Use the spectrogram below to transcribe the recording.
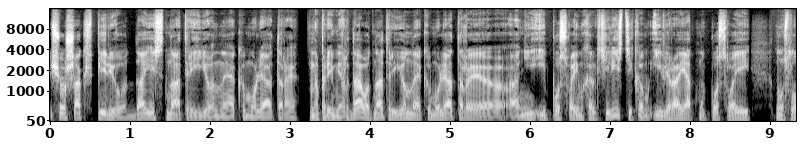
еще шаг вперед, да, есть натрий-ионные аккумуляторы, например, да, вот натрий-ионные аккумуляторы, они и по своим характеристикам, и, вероятно, по своей, ну, условно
